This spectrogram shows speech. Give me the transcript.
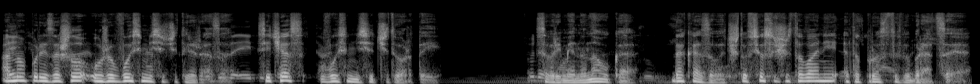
Оно произошло уже 84 раза, сейчас 84-й. Современная наука доказывает, что все существование — это просто вибрация.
